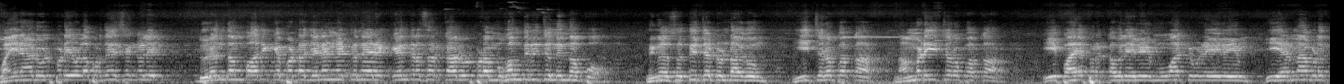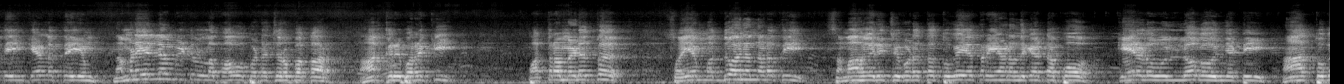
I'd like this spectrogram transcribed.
വയനാട് ഉൾപ്പെടെയുള്ള പ്രദേശങ്ങളിൽ ദുരന്തം ബാധിക്കപ്പെട്ട ജനങ്ങൾക്ക് നേരെ കേന്ദ്ര സർക്കാർ ഉൾപ്പെടെ മുഖം തിരിച്ചു നിന്നപ്പോ നിങ്ങൾ ശ്രദ്ധിച്ചിട്ടുണ്ടാകും ഈ ചെറുപ്പക്കാർ നമ്മുടെ ഈ ചെറുപ്പക്കാർ ഈ പായപ്ര മൂവാറ്റുപുഴയിലെയും ഈ എറണാകുളത്തെയും കേരളത്തെയും നമ്മുടെ എല്ലാം വീട്ടിലുള്ള പാവപ്പെട്ട ചെറുപ്പക്കാർ ആക്രി പറക്കി പത്രമെടുത്ത് സ്വയം അധ്വാനം നടത്തി സമാഹരിച്ചു കൊടുത്ത തുക എത്രയാണെന്ന് കേട്ടപ്പോ കേരളവും ലോകവും ഞെട്ടി. ആ തുക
